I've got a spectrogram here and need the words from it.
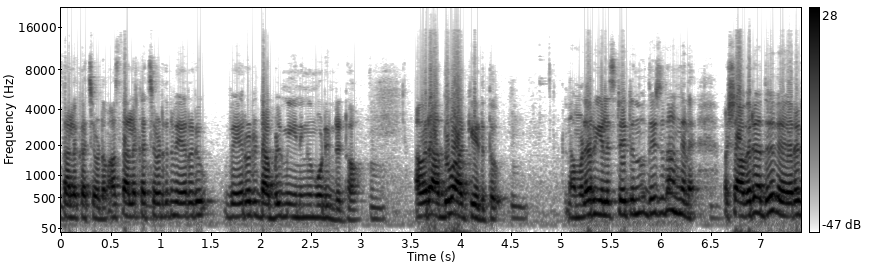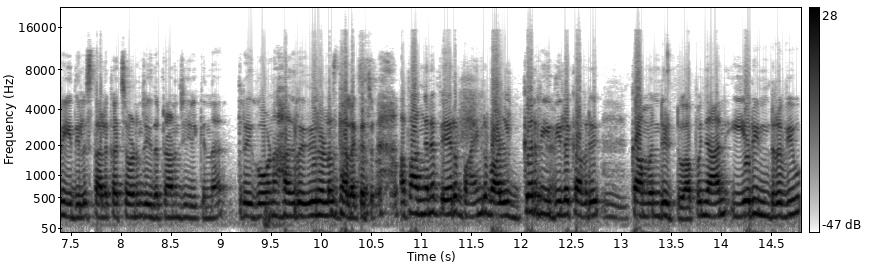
സ്ഥല കച്ചവടം ആ സ്ഥല കച്ചവടത്തിന് വേറൊരു വേറൊരു ഡബിൾ മീനിങ്ങും കൂടി ഉണ്ട് കേട്ടോ അവർ അതും ആക്കിയെടുത്തു. നമ്മുടെ റിയൽ എസ്റ്റേറ്റ് എന്ന് ഉദ്ദേശിച്ചത് അങ്ങനെ. പക്ഷെ അവരത് വേറെ രീതിയിൽ സ്ഥല കച്ചവടം ചെയ്തിട്ടാണ് ജീവിക്കുന്നത്. ത്രികോണാകൃതിയിലുള്ള സ്ഥല കച്ചവടം അപ്പൊ അങ്ങനെ പേര് ഭയങ്കര വൾഗർ രീതിയിലൊക്കെ അവർ കമന്റ് ഇട്ടു. അപ്പൊ ഞാൻ ഈ ഒരു ഇന്റർവ്യൂ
